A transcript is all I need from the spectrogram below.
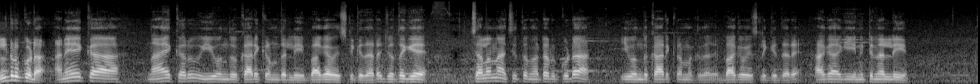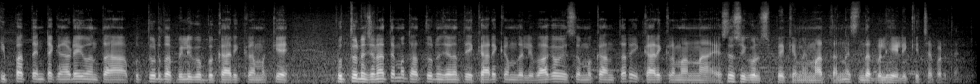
ಎಲ್ಲರೂ ಕೂಡ ಅನೇಕ ನಾಯಕರು ಈ ಒಂದು ಕಾರ್ಯಕ್ರಮದಲ್ಲಿ ಭಾಗವಹಿಸಲಿಕ್ಕಿದ್ದಾರೆ. ಜೊತೆಗೆ ಚಲನಚಿತ್ರ ನಟರು ಕೂಡ ಈ ಒಂದು ಕಾರ್ಯಕ್ರಮಕ್ಕೆ ಭಾಗವಹಿಸಲಿಕ್ಕಿದ್ದಾರೆ. ಹಾಗಾಗಿ ಈ ನಿಟ್ಟಿನಲ್ಲಿ ಇಪ್ಪತ್ತೆಂಟಕ್ಕೆ ನಡೆಯುವಂತಹ ಪುತ್ತೂರದ ಪಿಲಿಗೊಬ್ಬ ಕಾರ್ಯಕ್ರಮಕ್ಕೆ ಪುತ್ತೂರಿನ ಜನತೆ ಮತ್ತು ಹತ್ತೂರಿನ ಜನತೆ ಈ ಕಾರ್ಯಕ್ರಮದಲ್ಲಿ ಭಾಗವಹಿಸುವ ಮುಖಾಂತರ ಈ ಕಾರ್ಯಕ್ರಮವನ್ನು ಯಶಸ್ವಿಗೊಳಿಸಬೇಕೆಂಬ ಮಾತನ್ನು ಸಂದರ್ಭದಲ್ಲಿ ಹೇಳಿಕ್ಕೆ ಇಚ್ಛಪಡ್ತೇನೆ.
